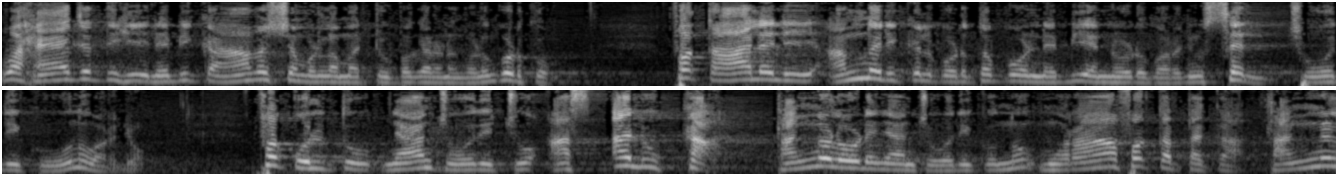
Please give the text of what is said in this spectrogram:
വ ഹാജത്തിഹി നബിക്ക് ആവശ്യമുള്ള മറ്റു ഉപകരണങ്ങളും കൊടുക്കും. ഫ കാലലി അന്നൊരിക്കൽ കൊടുത്തപ്പോൾ നബി എന്നോട് പറഞ്ഞു സെൽ ചോദിക്കൂ എന്ന് പറഞ്ഞു. ഫ കൊൽത്തു ഞാൻ ചോദിച്ചു അസ് അലുക്ക തങ്ങളോട് ഞാൻ ചോദിക്കുന്നു മുറാഫക്കത്തക്ക തങ്ങൾ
